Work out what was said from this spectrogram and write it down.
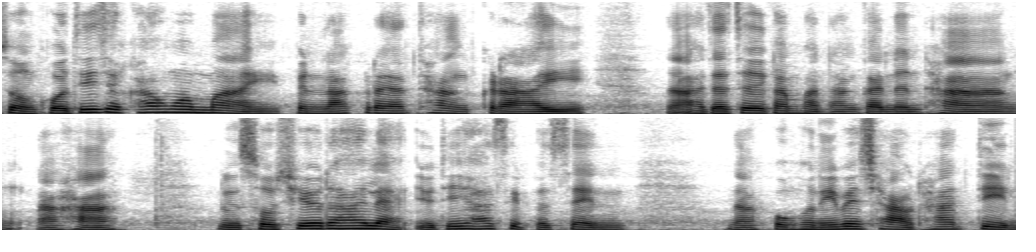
ส่วนคนที่จะเข้ามาใหม่เป็นรักแร้ทางไกลนะอาจจะเจอกันผ่านทางการเดินทางนะคะ หรือโซเชียลได้แหละอยู่ที่ 50%นะคนคนนี้เป็นชาวธาตุดิน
